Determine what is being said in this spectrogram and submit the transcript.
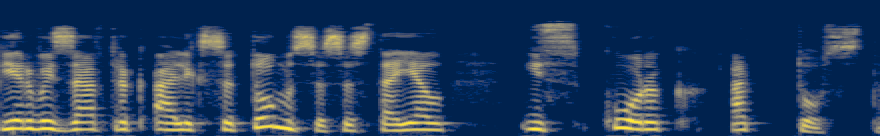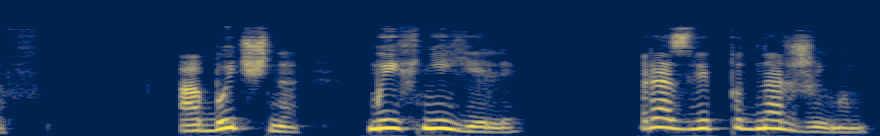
Первый завтрак Алекса Томаса состоял из корок от тостов. Обычно мы их не ели. Разве под нажимом?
